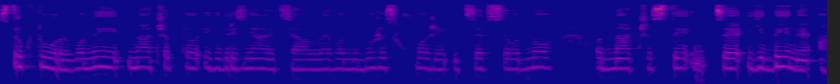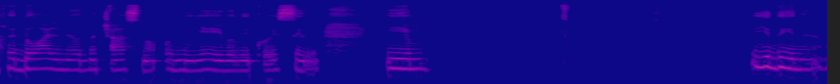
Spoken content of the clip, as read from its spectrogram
структури. Вони начебто і відрізняються, але вони дуже схожі, і це все одно одна частина, це єдине, але дуальне одночасно однієї великої сили. І єдине,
